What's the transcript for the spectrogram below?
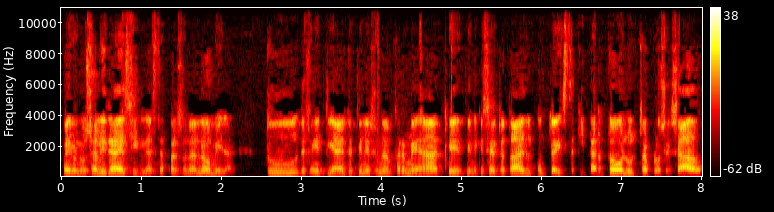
Pero no salir a decirle a esta persona, no, mira, tú definitivamente tienes una enfermedad que tiene que ser tratada desde el punto de vista de quitar todo lo ultraprocesado,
